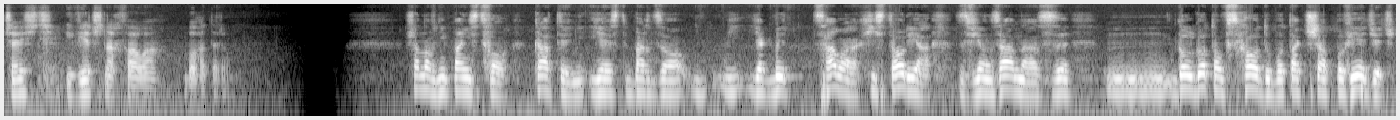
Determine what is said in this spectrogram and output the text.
Cześć i wieczna chwała bohaterom. Szanowni Państwo, Katyń jest bardzo, jakby cała historia związana z mm, Golgotą Wschodu, bo tak trzeba powiedzieć,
